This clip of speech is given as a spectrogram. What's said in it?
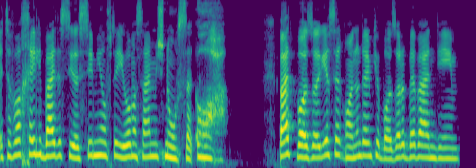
اتفاق خیلی بعد سیاسی میفته یا مثلا میشه 900 اوه بعد بازاری سه قانون داریم که بازار رو ببندیم.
